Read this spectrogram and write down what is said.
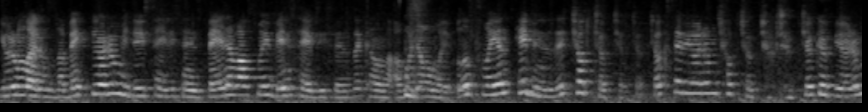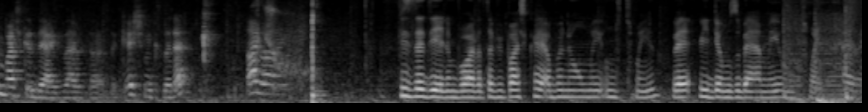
Yorumlarınızı da bekliyorum. Videoyu sevdiyseniz beğene basmayı, beni sevdiyseniz de kanala abone olmayı unutmayın. Hepinizi çok çok çok çok çok seviyorum. Çok çok çok çok çok öpüyorum. Başka diğer güzel videolarda görüşmek üzere. Bye bye. Biz de diyelim bu arada bir başkaya abone olmayı unutmayın ve videomuzu beğenmeyi unutmayın. Evet.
